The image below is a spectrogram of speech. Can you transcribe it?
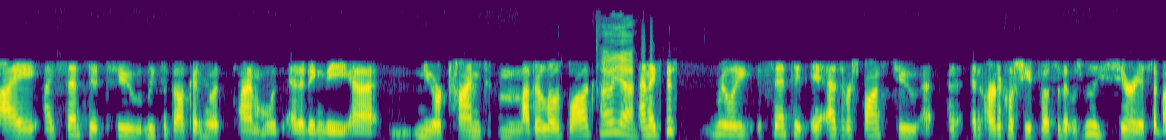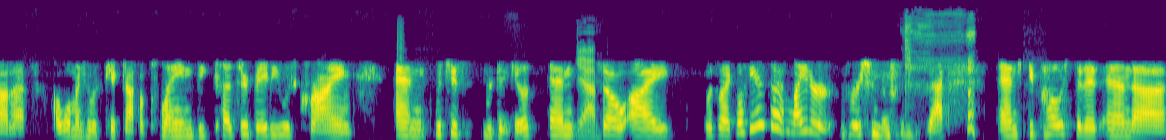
I I sent it to Lisa Belkin, who at the time was editing the uh, New York Times Motherlode blog. oh, yeah. And I just really sent it as a response to a, a- an article she had posted that was really serious about a, a woman who was kicked off a plane because her baby was crying, and which is ridiculous. And Yeah. so I was like, well, here's a lighter version of that. and she posted it, and uh,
